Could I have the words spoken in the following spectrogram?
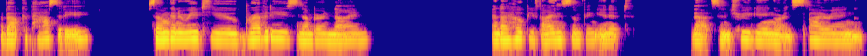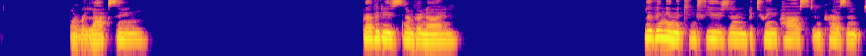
about capacity. So I'm going to read to you Brevities number nine. And I hope you find something in it that's intriguing or inspiring or relaxing. Brevities number nine. Living in the confusion between past and present,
